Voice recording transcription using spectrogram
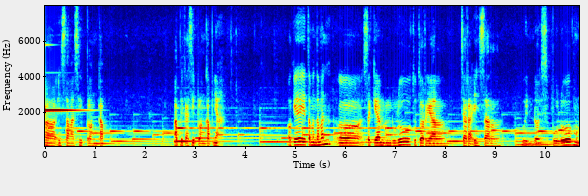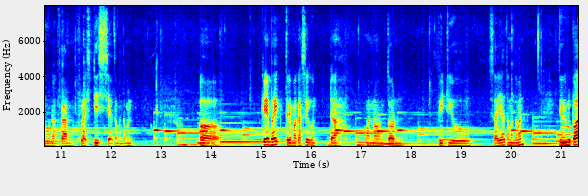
uh, instalasi pelengkap aplikasi pelengkapnya oke teman-teman uh, sekian dulu tutorial cara install Windows 10 menggunakan flash disk ya teman-teman. Uh, oke baik. Terima kasih sudah menonton video saya teman-teman. Jangan lupa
